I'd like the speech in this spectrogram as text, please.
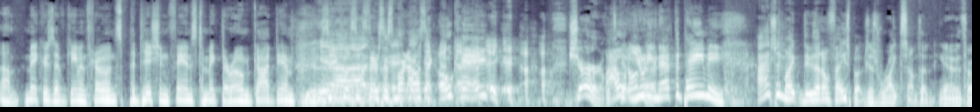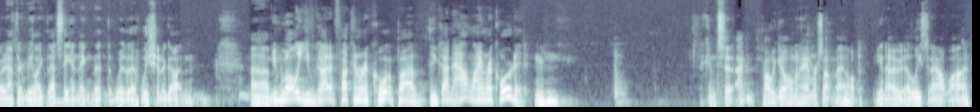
um, makers of Game of Thrones petition fans to make their own goddamn sequel since they're so smart. I was like, okay, Sure, I, you don't that. even have to pay me. I actually might do that on Facebook. Just write something, you know, throw it out there and be like, "That's the ending that, we should have gotten." You, well, you've got it fucking record. Uh, you got an outline recorded. I can sit, I could probably go home and hammer something out. You know, at least an outline.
